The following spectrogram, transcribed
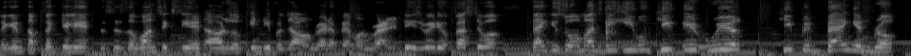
लेकिन तब तक के लिए this is the 168 hours of Indie Bajao on Red FM on Red Indies Radio Festival. Thank you so much, The Evil. Keep it real. Keep it banging, bro.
